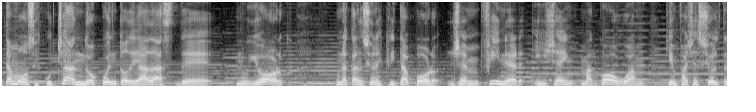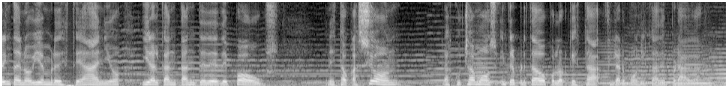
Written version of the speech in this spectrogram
Estamos escuchando Cuento de Hadas de New York, una canción escrita por Jem Finner y Jane McGowan, quien falleció el 30 de noviembre de este año y era el cantante de The Pose. En esta ocasión la escuchamos interpretado por la Orquesta Filarmónica de Praga.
